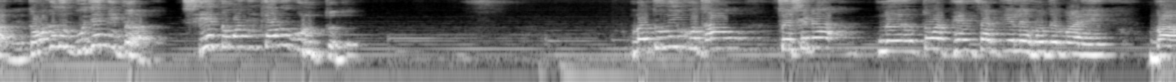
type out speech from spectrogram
পাবে? তোমাকে তো বুঝে নিতে হবে, সে তোমাকে কেন গুরুত্ব দেবে? বা তুমি কোথাও, তো সেটা, তোমার ফ্রেন্ড সার্কেলে হতে পারে, বা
